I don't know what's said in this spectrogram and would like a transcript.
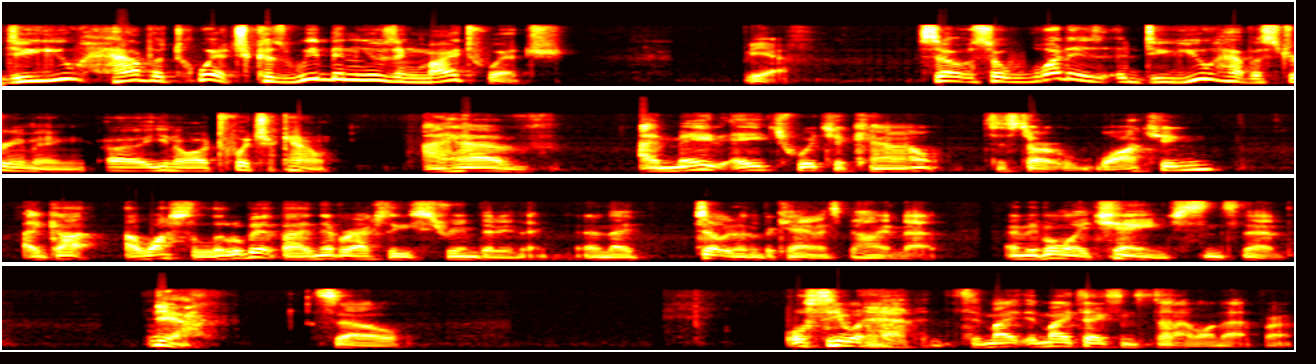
Do you have a Twitch? Because we've been using my Twitch. Yeah. So, so what is? Do you have a streaming? Uh, you know, a Twitch account? I have. I made a Twitch account to start watching. I got. I watched a little bit, but I never actually streamed anything, and I don't know the mechanics behind that. And they've only changed since then. Yeah. So we'll see what happens. It might. It might take some time on that front.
